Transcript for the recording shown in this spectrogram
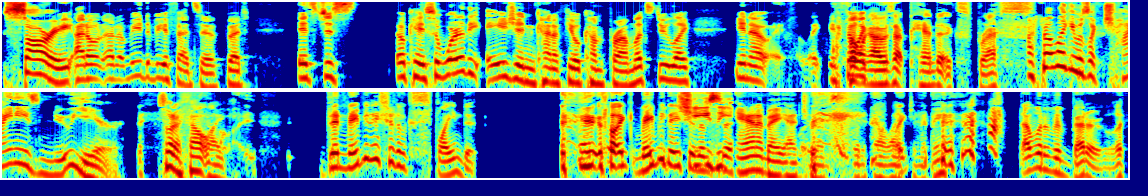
Sorry, I don't I don't mean to be offensive, but it's just okay. So where did the Asian kind of feel come from? Let's do like, you know, like it I felt felt like, like I was at Panda Express. I felt like it was like Chinese New Year. That's what I felt like. then maybe they should have explained it. like maybe they should have. Cheesy said- anime entrance. What it felt like, Like- to me. that would have been better. Like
